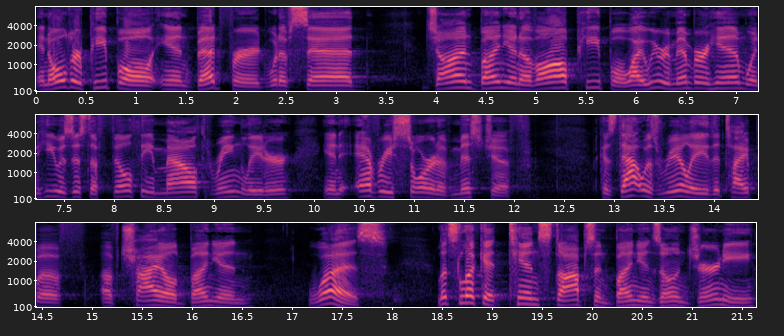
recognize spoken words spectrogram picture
And older people in Bedford would have said, John Bunyan, of all people, why we remember him when he was just a filthy mouthed ringleader in every sort of mischief. Because that was really the type of, of child Bunyan was. Let's look at 10 stops in Bunyan's own journey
